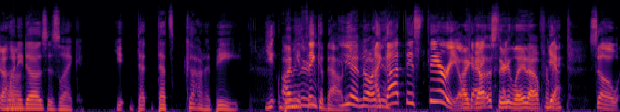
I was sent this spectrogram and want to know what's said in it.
when Uh-huh. he does is like y that. That's gotta be. You, when I mean, you think about it, yeah, no, I mean- got this theory. Okay, I got this theory laid out for yeah. me. So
